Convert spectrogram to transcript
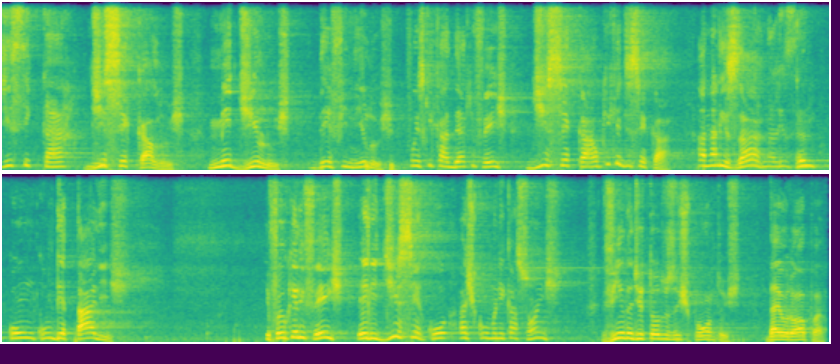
dissecar, dissecá-los, medi-los, defini-los. Foi isso que Kardec fez, dissecar. O que é dissecar? Analisar, Analisar. Com, com, com detalhes. E foi o que ele fez. Ele dissecou as comunicações, vinda de todos os pontos da Europa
